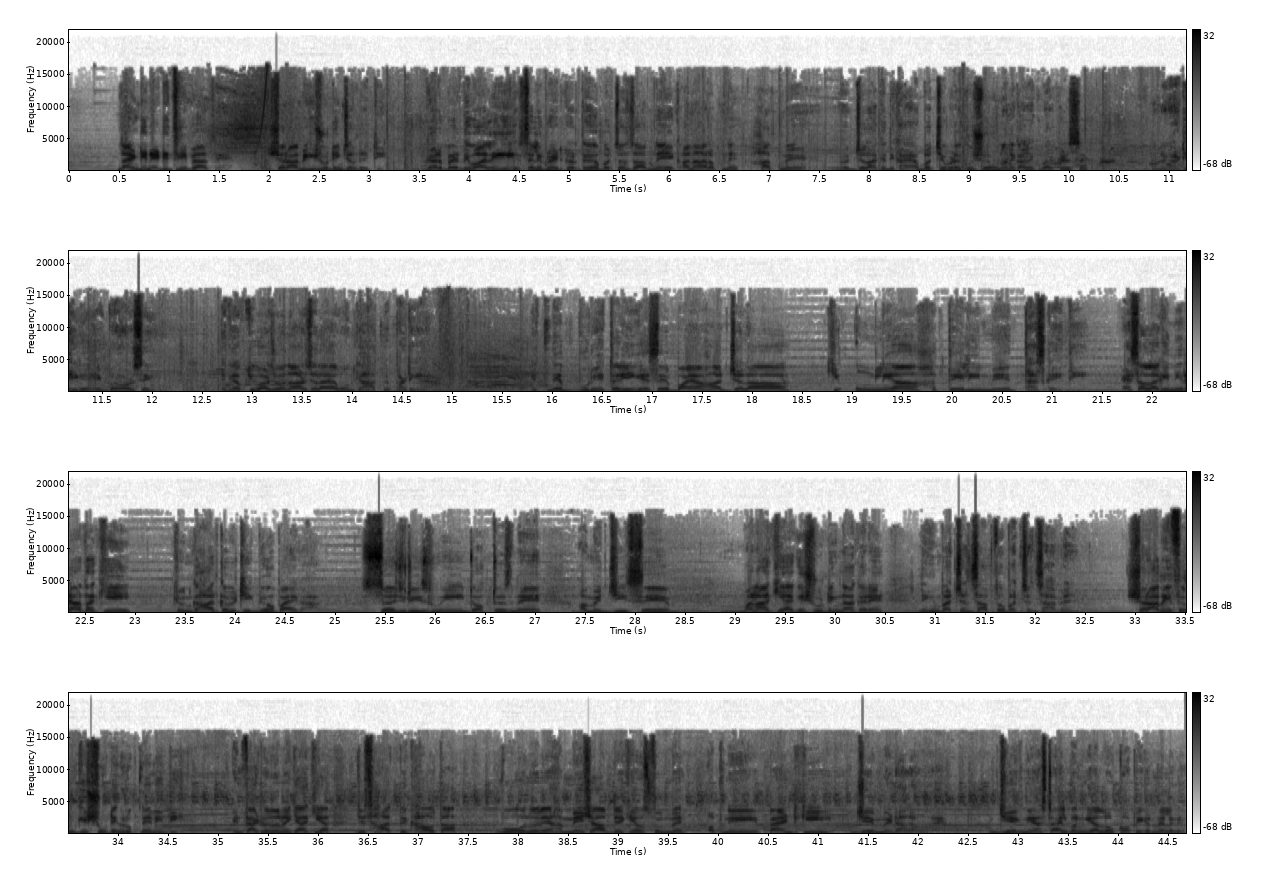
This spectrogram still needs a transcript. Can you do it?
1983 पे आते हैं। शराबी की शूटिंग चल रही थी। घर पे दिवाली सेलिब्रेट करते हुए बच्चन साहब ने एक अनार अपने हाथ में जला के दिखाया। बच्चे बड़े खुश हुए, उन्होंने कहा, एक बार फिर से? उन्होंने कहा, ठीक है, एक बार और से लेकिन अब की बार जो अनार जलाया, वो उनके हाथ में फट गया। इतने बुरी तरीके से बायां हाथ जला कि उंगलियाँ हथेली में धस गई थी। ऐसा लग ही नहीं रहा था कि कि उनका हाथ कभी ठीक भी हो पाएगा। सर्जरीज हुई, डॉक्टर्स ने अमित जी से मना किया कि शूटिंग ना करें, लेकिन बच्चन साहब तो बच्चन साहब हैं। शराबी फ़िल्म की शूटिंग रुकने नहीं दी। इनफैक्ट उन्होंने क्या किया, जिस हाथ पे घाव था, वो उन्होंने हमेशा आप देखें उस फ़िल्म में अपनी पैंट की जेब में डाला हुआ है। जी, एक नया स्टाइल बन गया, लोग कॉपी करने लगे।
